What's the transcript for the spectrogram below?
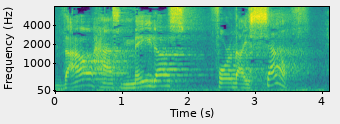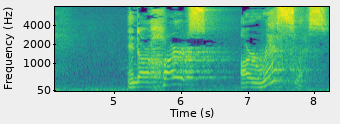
Thou hast made us for thyself, and our hearts are restless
